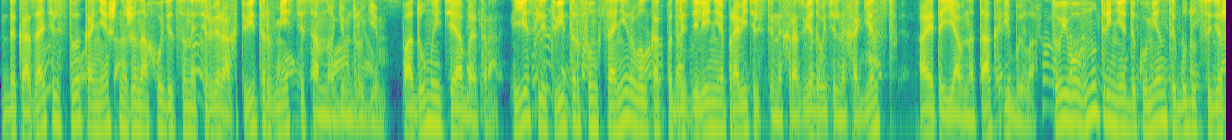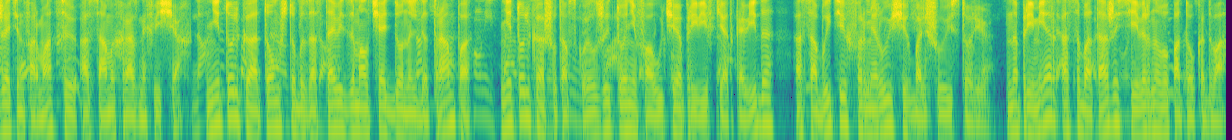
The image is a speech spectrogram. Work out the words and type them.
Доказательства, конечно же, находятся на серверах Twitter вместе со многим другим. Подумайте об этом. Если Twitter функционировал как подразделение правительственных разведывательных агентств, а это явно так и было, то его внутренние документы будут содержать информацию о самых разных вещах. Не только о том, чтобы заставить замолчать Дональда Трампа, не только о шутовской лжи Тони Фаучи о прививке от ковида, о событиях, формирующих большую историю. Например, о саботаже Северного потока-2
